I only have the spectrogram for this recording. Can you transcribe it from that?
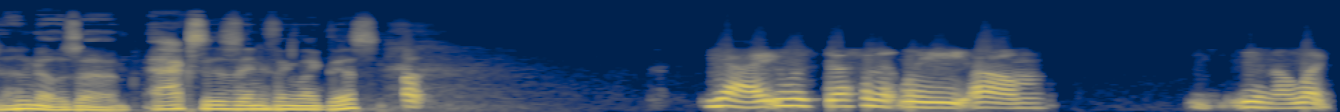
who knows, uh, axes, anything like this? Uh, yeah, it was definitely, um, you know, like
